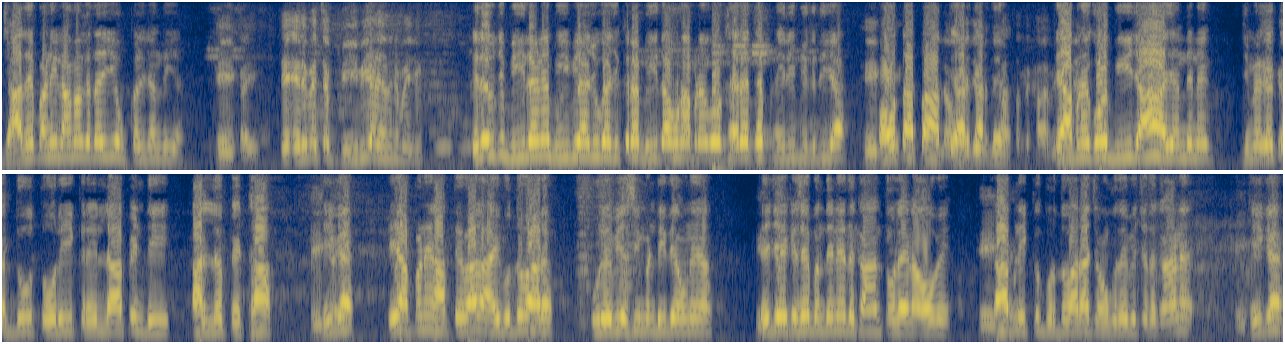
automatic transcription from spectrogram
ਜ਼ਿਆਦਾ ਪਾਣੀ ਲਾਵਾਂਗੇ ਤਾਂ ਜੀ ਇਹ ਉਕਲ ਜਾਂਦੀ ਹੈ ਠੀਕ ਹੈ ਜੀ। ਤੇ ਇਹਦੇ ਵਿੱਚ ਬੀ ਵੀ ਆ ਜਾਂਦੇ ਨੇ ਬਾਈ ਜੀ? ਇਹਦੇ ਵਿੱਚ ਬੀ ਲੈਣਾ ਬੀ ਵੀ ਆ ਜਾਊਗਾ। ਜਿਕਰਾ ਬੀ ਤਾਂ ਹੁਣ ਆਪਣੇ ਕੋਲ ਖੈਰ ਇੱਥੇ ਪਨੀਰੀ ਵਿਕਦੀ ਆ ਉਹ ਤਾਂ ਆਪਾਂ ਆਪ ਤਿਆਰ ਕਰਦੇ ਆ। ਤੇ ਆਪਣੇ ਕੋਲ ਬੀਜ ਆ ਆ ਜਾਂਦੇ ਨੇ ਜਿਵੇਂ ਕਿ ਕੱਦੂ ਤੋਰੀ ਕਰੇਲਾ ਭਿੰਡੀ ਹੱਲ ਪੇਠਾ। ਠੀਕ ਹੈ ਇਹ ਆਪਣੇ ਹਫ਼ਤੇ ਬਾਅਦ ਆਈ ਬੁੱਧਵਾਰ ਉਰੇ ਵੀ ਅਸੀਂ ਮੰਡੀ ਤੇ ਆਉਣੇ ਆ। ਤੇ ਜੇ ਕਿਸੇ ਬੰਦੇ ਨੇ ਦੁਕਾਨ ਤੋਂ ਲੈਣਾ ਹੋਵੇ ਤਾਂ ਆਪਣੀ ਇੱਕ ਗੁਰਦੁਆਰਾ ਚੌਂਕ ਦੇ ਵਿੱਚ ਦੁਕਾਨ ਹੈ ਠੀਕ ਹੈ।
